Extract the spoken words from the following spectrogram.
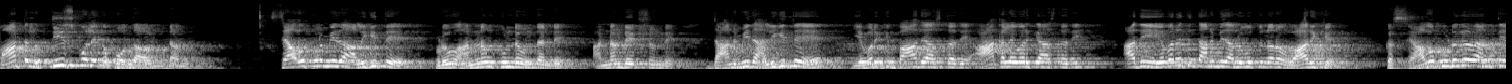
మాటలు తీసుకోలేకపోతూ ఉంటారు. సేవకుల మీద అలిగితే ఇప్పుడు అన్నం కుండ ఉందండి అన్నం డేక్ష ఉంది. దాని మీద అలిగితే ఎవరికి బాధ వేస్తుంది ఆకలి ఎవరికి వేస్తుంది? అది ఎవరైతే దాని మీద అలుగుతున్నారో వారికే. ఒక సేవకుడుగా అంతే.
